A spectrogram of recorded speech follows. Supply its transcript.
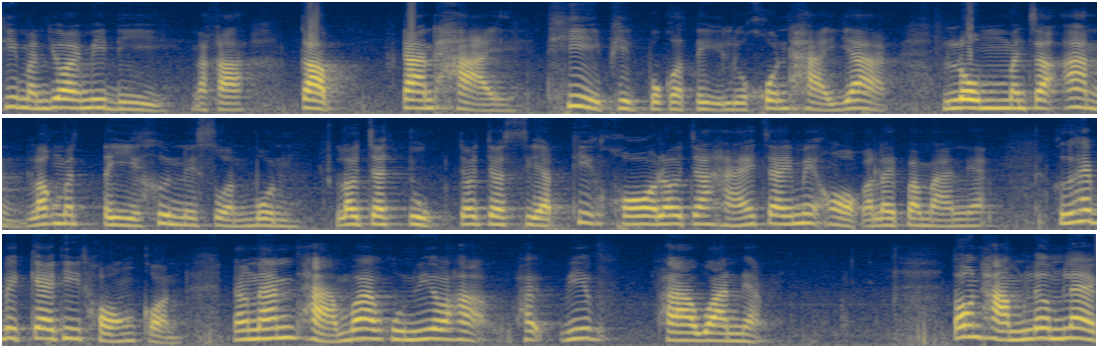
ที่มันย่อยไม่ดีนะคะ กับการถ่ายที่ผิดปกติหรือคนถ่ายยาก ลมมันจะอั้นแล้วมันตีขึ้นในส่วนบน เราจะจุกเราจะเสียดที่คอเราจะหายใจไม่ออกอะไรประมาณนี้คือให้ไปแก้ที่ท้องก่อน ดังนั้นถามว่าคุณวิภาวะวันเนี่ยต้องทำเริ่มแรก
